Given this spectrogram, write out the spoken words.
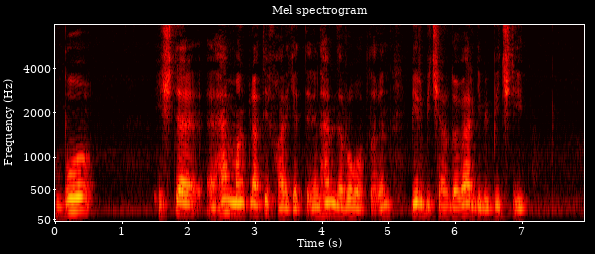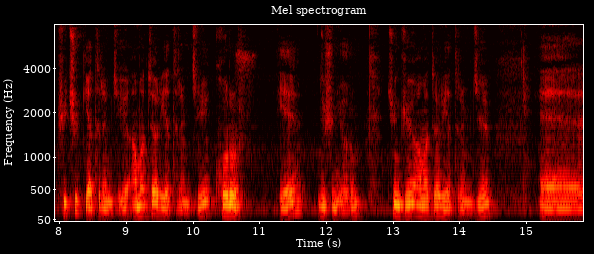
Bu işte e, hem manipülatif hareketlerin hem de robotların bir biçer döver gibi biçtiği küçük yatırımcıyı, amatör yatırımcıyı korur diye düşünüyorum. Çünkü amatör yatırımcı e,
